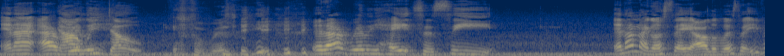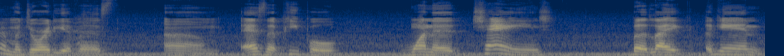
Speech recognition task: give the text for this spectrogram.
And I, I Y'all, really we dope. really, and I really hate to see. And I'm not gonna say all of us, or even majority of us, um, as a people, want to change. But like again,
